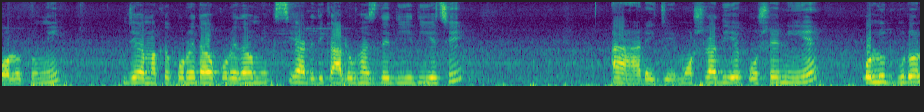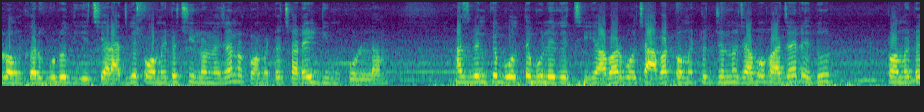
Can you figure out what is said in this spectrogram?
বলো তুমি? যে আমাকে করে দাও করে দাও মিক্সি। আর এদিকে আলু ভাজতে দিয়ে দিয়েছি। আর এই যে মশলা দিয়ে কষে নিয়ে হলুদ গুঁড়ো, লঙ্কার গুঁড়ো দিয়েছি। আর আজকে টমেটো ছিল না, জানো? টমেটো ছাড়াই ডিম করলাম। হাজব্যান্ডকে বলতে ভুলে গেছি। আবার বলছে, আবার টমেটোর জন্য যাব বাজারে? দূর। টমেটো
